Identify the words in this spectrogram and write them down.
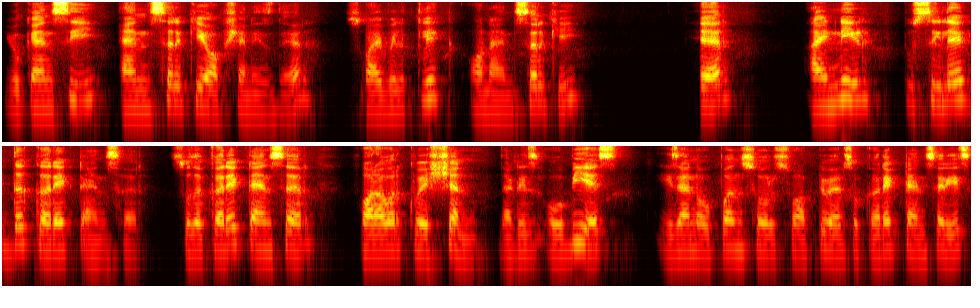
you can see answer key option is there. So I will click on answer key. Here I need to select the correct answer. So the correct answer for our question that is OBS is an open source software. So correct answer is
